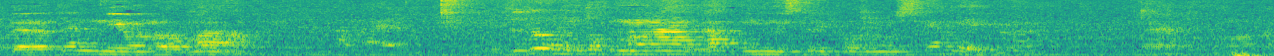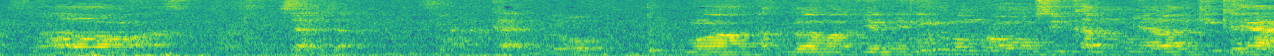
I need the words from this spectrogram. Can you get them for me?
ibaratnya new normal itu tuh untuk mengangkat industri permusikan kayak gimana? Nah, Oh, bisa bisa. Silakan bro. mengangkat dalam artian ini mempromosikannya lagi kan? Ya,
